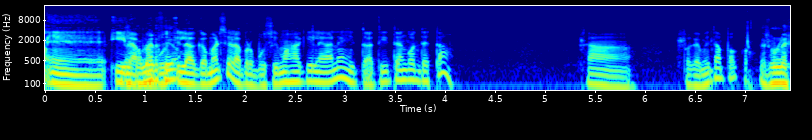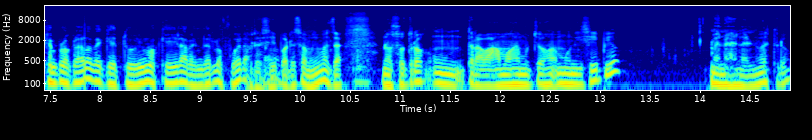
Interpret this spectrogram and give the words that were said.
eh, y, la comercio? y la comercio la propusimos aquí en Leganés y a ti te han contestado. O sea, porque a mí tampoco. Es un ejemplo claro de que tuvimos que ir a venderlo fuera. Pues sí, por eso mismo. O sea, nosotros mm, trabajamos en muchos municipios, menos en el nuestro.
